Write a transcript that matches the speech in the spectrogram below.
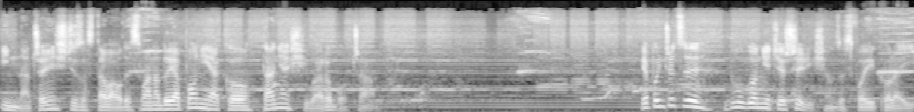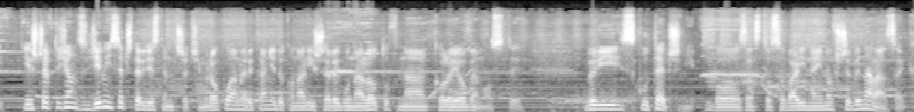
Inna część została odesłana do Japonii jako tania siła robocza. Japończycy długo nie cieszyli się ze swojej kolei. Jeszcze w 1943 roku Amerykanie dokonali szeregu nalotów na kolejowe mosty. Byli skuteczni, bo zastosowali najnowszy wynalazek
